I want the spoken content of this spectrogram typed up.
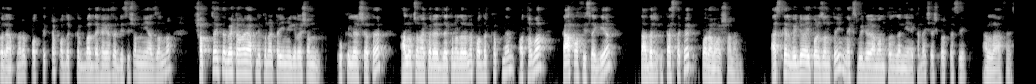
করে আপনারা প্রত্যেকটা পদক্ষেপ বা দেখা গেছে ডিসিশন নেওয়ার জন্য সবচাইতে বেটার হয় আপনি কোনো একটা ইমিগ্রেশন উকিলের সাথে আলোচনা করে যে কোনো ধরনের পদক্ষেপ নেন অথবা কাপ অফিসে গিয়ে তাদের কাছ থেকে পরামর্শ নেন। আজকের ভিডিও এই পর্যন্তই। নেক্সট ভিডিওর আমন্ত্রণ জানিয়ে এখানে শেষ করতেছি। আল্লাহ হাফেজ।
